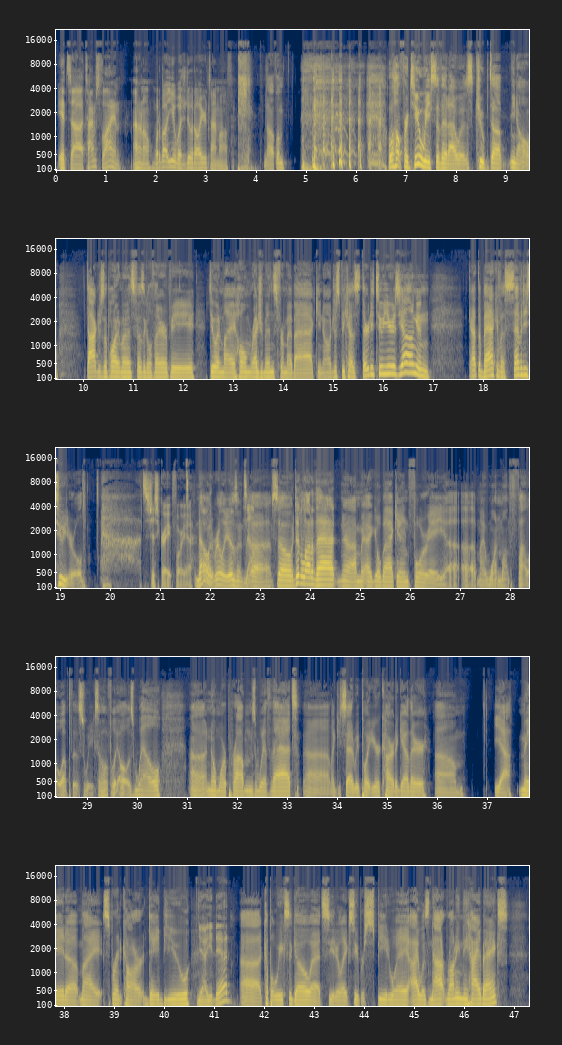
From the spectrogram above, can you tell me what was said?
it's uh time's flying. I don't know. What about you? What'd you do with all your time off? Nothing. well, for two weeks of it, I was cooped up, you know, doctor's appointments, physical therapy, doing my home regimens for my back, you know, just because 32 years young and got the back of a 72 year old. That's just great for you. No, it really isn't. No. Uh, so did a lot of that. Uh, I'm, I go back in for a uh, uh, my one month follow up this week. So hopefully all is well. Uh, no more problems with that. Uh, like you said, we put your car together. Um, yeah, made uh, my sprint car debut Yeah, you did. uh, a couple weeks ago at Cedar Lake Super Speedway. I was not running the high banks.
